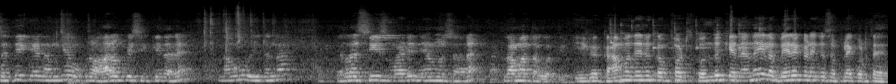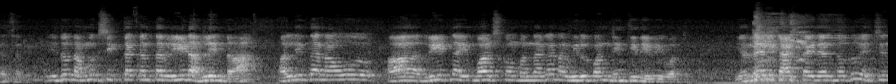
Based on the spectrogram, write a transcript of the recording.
ಸದ್ಯಕ್ಕೆ ನಮಗೆ ಒಬ್ರು ಆರೋಪಿ ಸಿಕ್ಕಿದ್ದಾರೆ. ನಾವು ಇದನ್ನ ಎಲ್ಲ ಸೀಸ್ ಮಾಡಿ ನಿಯಮಾನುಸಾರ ಕ್ರಮ ತಗೋತೀವಿ. ಈಗ ಕಾಮಧೇನು ಕಂಫರ್ಟ್ಸ್ ಒಂದಕ್ಕೇನ ಇಲ್ಲ ಬೇರೆ ಕಡೆಗೆ ಸಪ್ಲೈ ಕೊಡ್ತಾ ಇದೆ ಸರ್ ಇದು ನಮಗೆ ಸಿಗ್ತಕ್ಕಂಥ ಲೀಡ್ ಅಲ್ಲಿಂದ ಅಲ್ಲಿಂದ ನಾವು ಆ ಲೀಡ್ನ ನ ಹಿಂಬಾಲಿಸ್ಕೊಂಡ್ ಬಂದಾಗ ನಾವು ಇಲ್ಲಿ ಬಂದು ನಿಂತಿದ್ದೀವಿ ಇವತ್ತು. ಎಲ್ಲೆಲ್ಲಿ ಆಗ್ತಾ ಇದೆ ಅಂತದ್ದು ಹೆಚ್ಚಿನ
